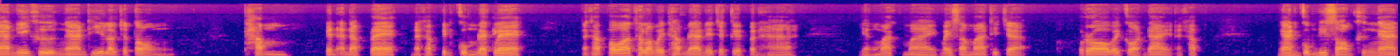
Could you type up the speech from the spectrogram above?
งานนี้คืองานที่เราจะต้องทำ เป็นอันดับแรกนะครับ เป็นกลุ่มแรกๆนะครับ เพราะว่าถ้าเราไม่ทำแล้วเนี่ยจะเกิดปัญหาอย่างมากมายไม่สามารถที่จะรอไว้ก่อนได้นะครับ งานกลุ่มที่ 2 คืองาน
